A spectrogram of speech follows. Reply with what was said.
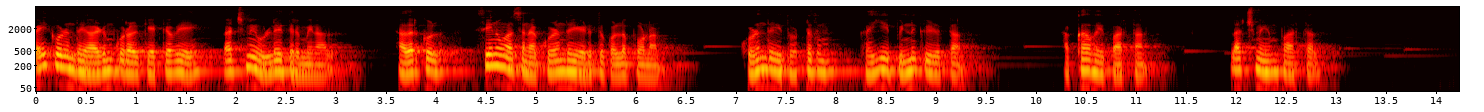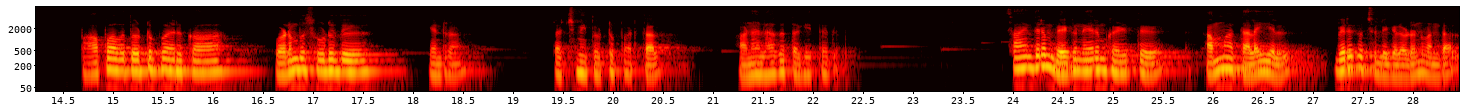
கைக்குழந்தை அழும் குரல் கேட்கவே லட்சுமி உள்ளே திரும்பினாள். அதற்குள் சீனிவாசன் அக்குழந்தையை எடுத்துக்கொள்ளப் போனான். குழந்தையை தொட்டதும் கையை பின்னுக்கு இழுத்தான். அக்காவை பார்த்தான். லட்சுமியும் பார்த்தாள். பாப்பாவை தொட்டுப்பாருக்கா உடம்பு சுடுது என்றான். லட்சுமி தொட்டு பார்த்தாள். அனலாக தகித்தது. சாயந்தரம் வெகு நேரம் கழித்து அம்மா தலையில் விறகு சுள்ளிகளுடன் வந்தாள்.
